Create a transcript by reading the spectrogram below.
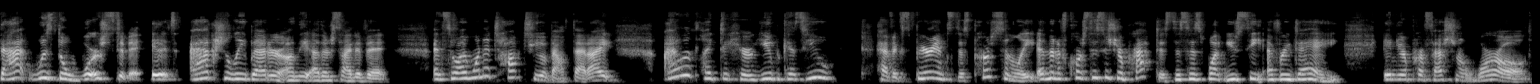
that was the worst of it. It's actually better on the other side of it. And so I want to talk to you about that. I I would like to hear you because you have experienced this personally and then of course this is your practice. This is what you see every day in your professional world.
